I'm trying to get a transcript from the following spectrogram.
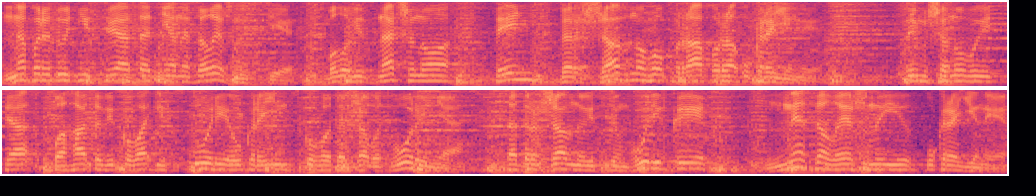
Напередодні свята Дня Незалежності було відзначено День державного прапора України. Цим шановується багатовікова історія українського державотворення та державної символіки незалежної України.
